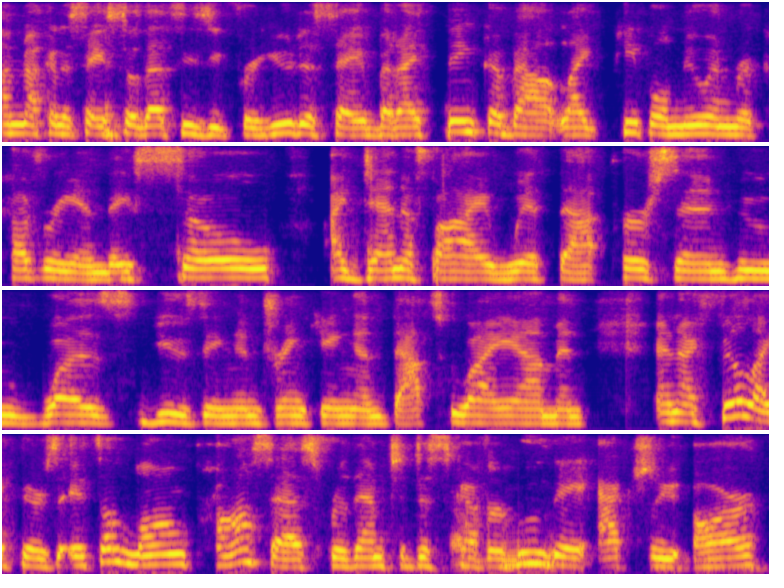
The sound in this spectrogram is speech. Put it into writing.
I'm not going to say so that's easy for you to say, but I think about like people new in recovery and they so identify with that person who was using and drinking and that's who I am and and I feel like there's it's a long process for them to discover Absolutely. who they actually are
